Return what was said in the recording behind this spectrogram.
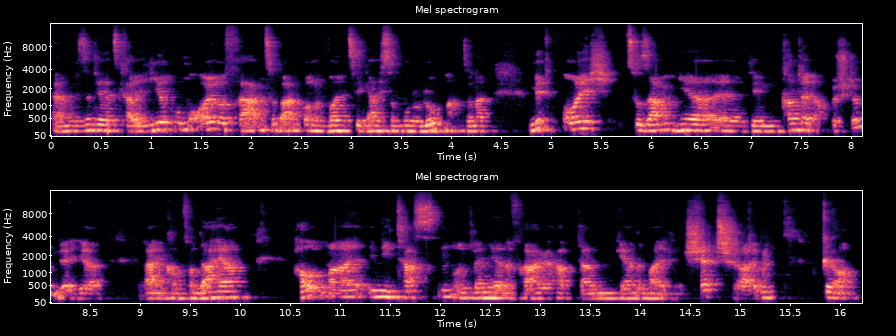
Ähm, wir sind ja jetzt gerade hier, um eure Fragen zu beantworten und wollen jetzt hier gar nicht so einen Monolog machen, sondern mit euch zusammen hier äh, den Content auch bestimmen, der hier reinkommt. Von daher haut mal in die Tasten und wenn ihr eine Frage habt, dann gerne mal in den Chat schreiben. Genau.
